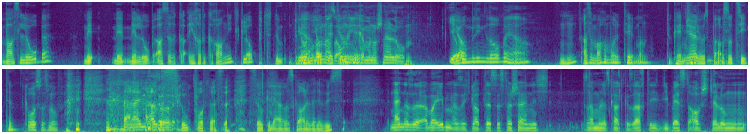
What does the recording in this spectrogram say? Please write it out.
Was loben? Wir, wir, wir loben, also ich habe gar nicht gelobt. Du, du jo, Jonas Omlin können wir noch schnell loben. Ja, ja. Omlin loben, ja. Mhm. Also machen wir mal, Tillmann. Du kennst ja, ihn aus Basel-Zeiten. Großes Lob. Nein, also... Super, also, so genau was gar nicht wissen Nein, also aber eben, also ich glaube, das ist wahrscheinlich, Samuel hat es gerade gesagt, die, die beste Aufstellung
